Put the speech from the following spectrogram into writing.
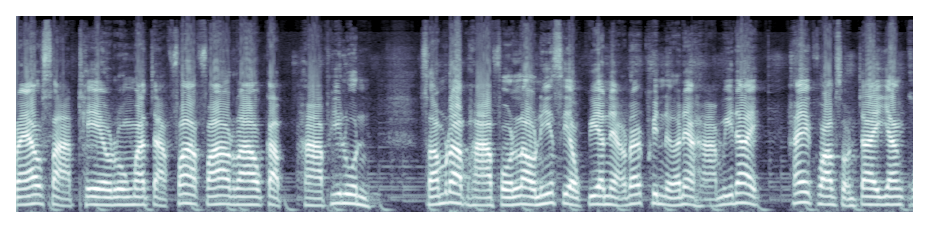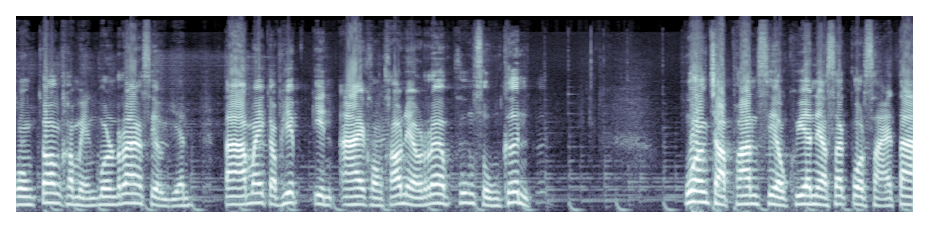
แล้วสาดเทลงมาจากฟ้ากฟ้าราวกับหาพิรุณสำหรับหาฝนเหล่านี้เสี่ยวเกวียนเนี่ยและควินเหนือเนี่ยหาไม่ได้ ให้ความสนใจยังคงจ้องเขม็งบนร่างเสี่ยวเยียน ตาไม่กระพริบกลิ่นอายของเขาเนี่ยเริ่มพุ่งสูงขึ้นห่วงฉับพันเสี่ยวเกวียนเนี่ยสะกดสายตา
